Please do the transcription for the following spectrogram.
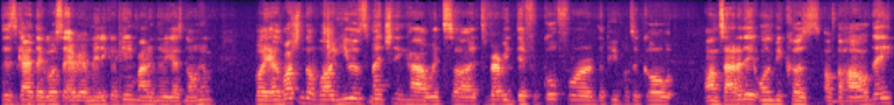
This guy that goes to every America game. I don't know if you guys know him, but I was watching the vlog. He was mentioning how it's uh, it's very difficult for the people to go on Saturday only because of the holiday.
